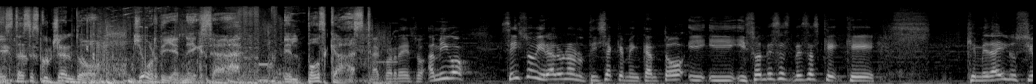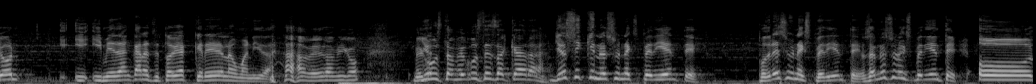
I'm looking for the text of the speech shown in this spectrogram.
Estás escuchando Jordi en Exa, el podcast. Me acordé de eso. Amigo, se hizo viral una noticia que me encantó y, y- y son de esas, de esas que, que, que me da ilusión y, y me dan ganas de todavía creer en la humanidad. A ver, amigo. Me Yo- gusta, me gusta esa cara. Yo sé que no es un expediente. Podría ser un expediente. O sea, no es un expediente. O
